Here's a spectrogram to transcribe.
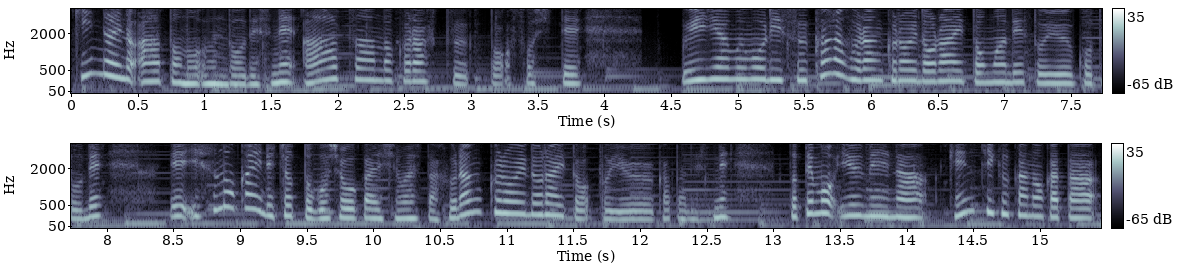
近代のアートの運動ですね。アーツクラフトとそしてウィリアム・モリスからフランク・ロイド・ライトまでということでえ椅子の回でちょっとご紹介しましたフランク・ロイド・ライトという方ですね。とても有名な建築家の方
